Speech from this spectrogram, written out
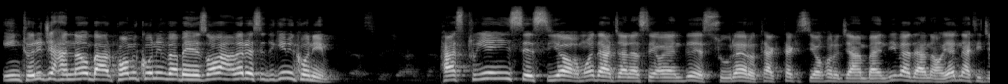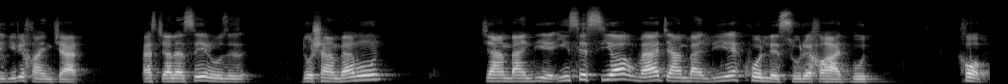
اینطوری جهنم رو برپا می‌کنیم و به حساب همه رسیدگی می‌کنیم. پس توی این سه سیاق ما در جلسه آینده سوره رو تک تک سیاق رو جمع بندی و در نهایت نتیجه گیری خواهیم کرد. پس جلسه روز دوشنبهمون جنبندی این سه سیاق و جنبندی کل سوره خواهد بود. خب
